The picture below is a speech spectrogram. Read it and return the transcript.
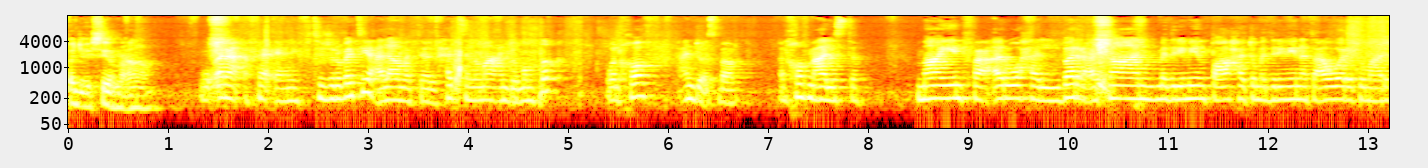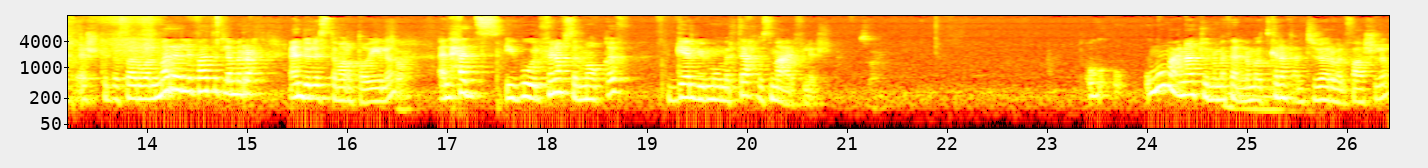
فجأة يصير معاها وأنا ف- يعني في تجربتي علامة الحدس إنه ما عنده منطق والخوف عنده أسباب. الخوف معاه لسته. ما ينفع أروح البر عشان مدري مين طاحت ومدري مين اتعورت وما أعرف إيش كذا صار. والمرة اللي فاتت لما رحت عنده لسته مرة طويلة. صح. الحدس يقول في نفس الموقف قلبي مو مرتاح بس ما أعرف ليش. صح. ومو معناته إنه مثلا لما تكلمت عن التجارب الفاشلة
